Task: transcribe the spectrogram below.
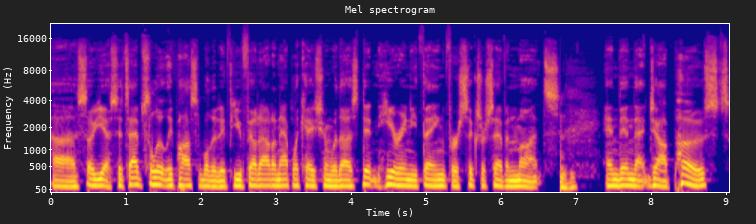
Uh, so yes, it's absolutely possible that if you filled out an application with us, didn't hear anything for six or seven months, Mhm. and then that job posts,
